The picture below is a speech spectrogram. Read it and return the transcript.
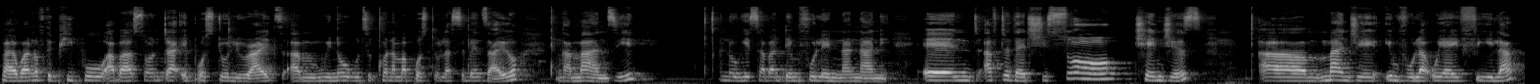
by one of the people about abasonta apostoli right? Um we know ukuthi khona amapostoli asebenzayo ngamanzi nokisa abantu emfuleni nanani. And after that she saw changes um manje imvula uyayifila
